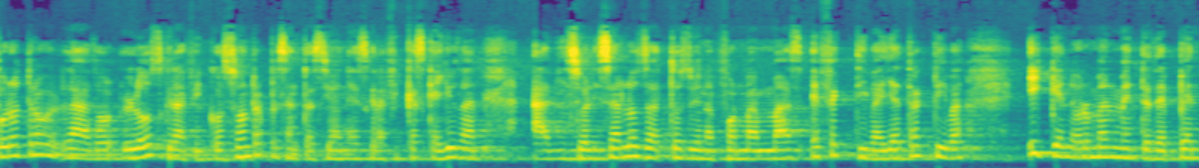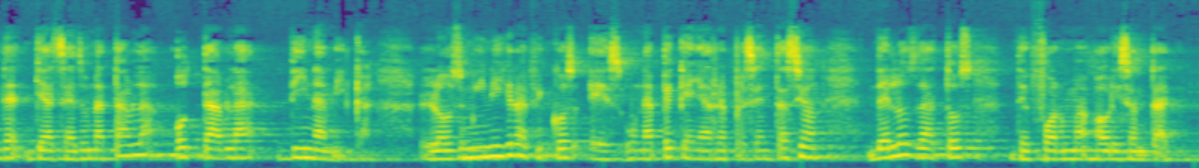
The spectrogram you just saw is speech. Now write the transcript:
Por otro lado, los gráficos son representaciones gráficas que ayudan a visualizar los datos de una forma más efectiva y atractiva y que normalmente dependen ya sea de una tabla o tabla dinámica. Los mini gráficos es una pequeña representación de los datos de forma horizontal.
